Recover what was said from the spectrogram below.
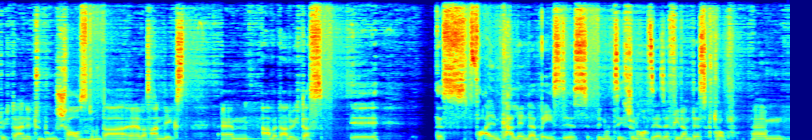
durch deine To-Dos schaust mhm. und da äh, was anlegst. Ähm, aber dadurch, dass äh, das vor allem Kalender-based ist, benutze ich es schon auch sehr, sehr viel am Desktop. Ähm,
